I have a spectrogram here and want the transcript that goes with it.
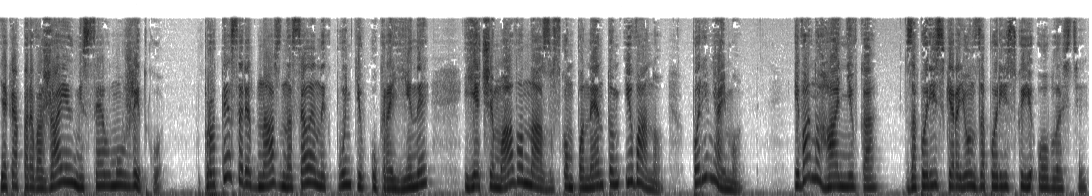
яка переважає в місцевому вжитку. Проте серед назв населених пунктів України є чимало назв з компонентом Івано. Порівняймо: Івано-Ганнівка, Запорізький район Запорізької області,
